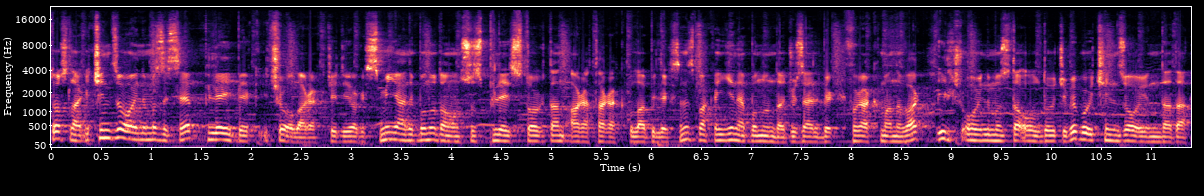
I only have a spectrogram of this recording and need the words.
Dostlar ikinci oyunumuz ise Playback 2 olarak gidiyor ismi. Yani bunu da onsuz Play Store'dan aratarak bulabilirsiniz. Bakın yine bunun da güzel bir fragmanı var. İlk oyunumuzda olduğu gibi bu ikinci oyunda da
